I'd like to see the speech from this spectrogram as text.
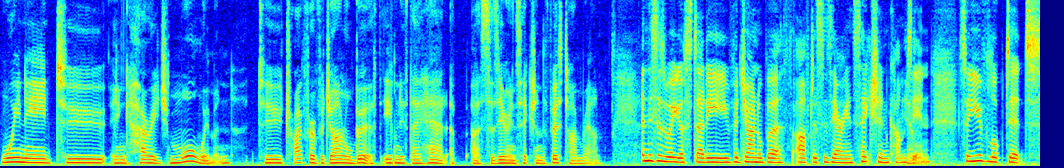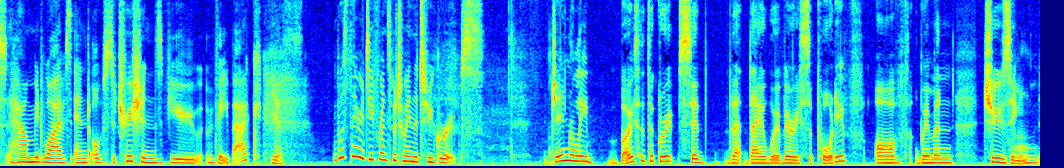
we need to encourage more women to try for a vaginal birth, even if they had a, a caesarean section the first time round. And this is where your study, vaginal birth after caesarean section, comes Yeah. in. So you've looked at how midwives and obstetricians view VBAC. Yes. Was there a difference between the two groups? Generally, both of the groups said that they were very supportive of women choosing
